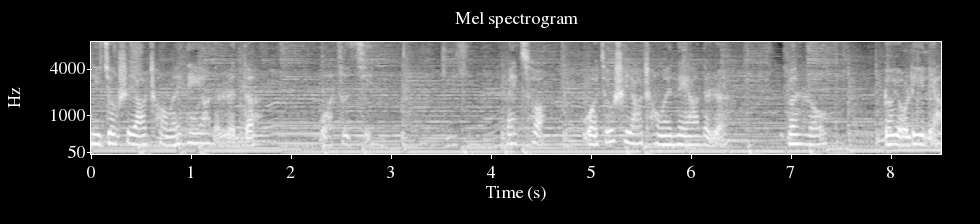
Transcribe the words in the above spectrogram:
你就是要成为那样的人”的我自己。没错，我就是要成为那样的人，温柔又有力量。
